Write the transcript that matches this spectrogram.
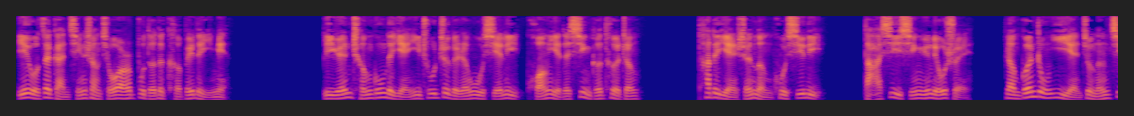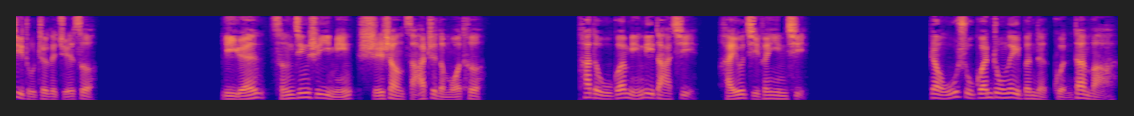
也有在感情上求而不得的可悲的一面。李媛成功的演绎出这个人物邪戾狂野的性格特征，他的眼神冷酷犀利，打戏行云流水，让观众一眼就能记住这个角色。李媛曾经是一名时尚杂志的模特，她的五官明丽大气，还有几分英气，让无数观众泪奔的《滚蛋吧，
